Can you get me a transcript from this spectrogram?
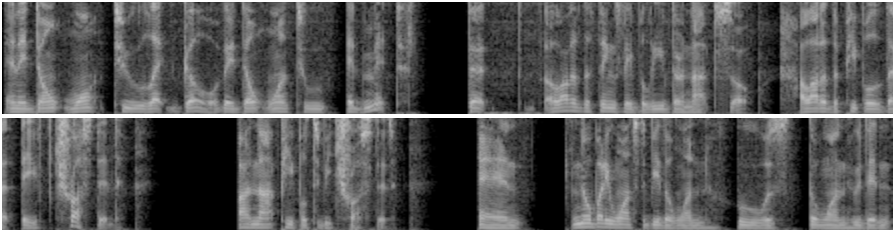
and they don't want to let go. They don't want to admit that a lot of the things they believed are not so. A lot of the people that they've trusted are not people to be trusted. And nobody wants to be the one who was the one who didn't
